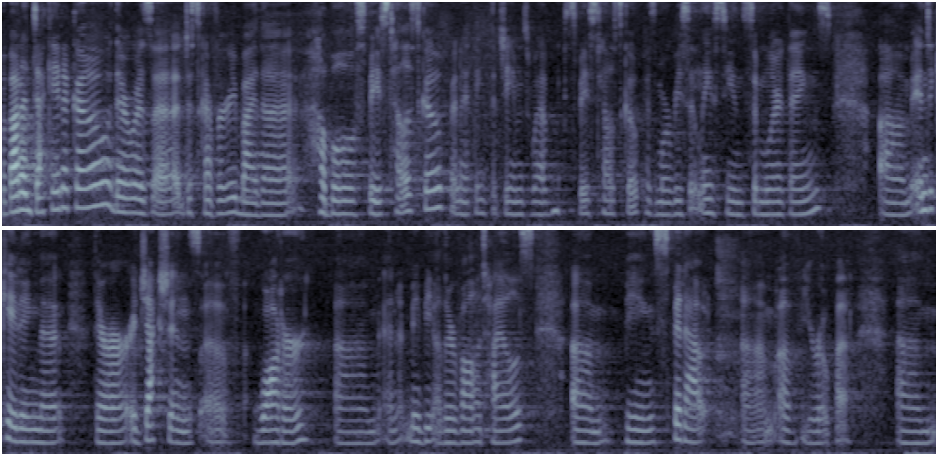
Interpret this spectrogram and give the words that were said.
About a decade ago, there was a discovery by the Hubble Space Telescope, and I think the James Webb Space Telescope has more recently seen similar things, um, indicating that there are ejections of water um, and maybe other volatiles um, being spit out um, of Europa. Um,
